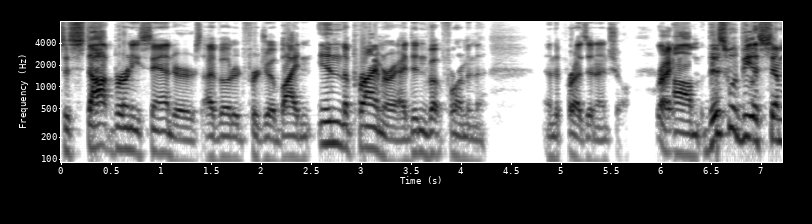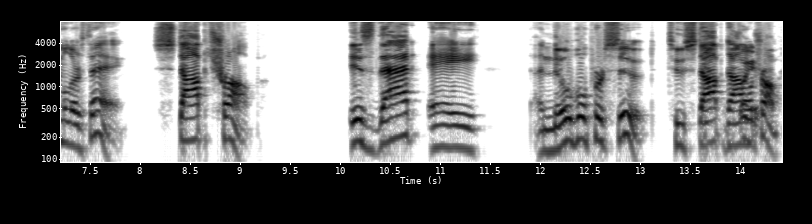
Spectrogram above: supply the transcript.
to stop Bernie Sanders. I voted for Joe Biden in the primary. I didn't vote for him in the in the presidential. Right. Um, this would be a similar thing. Stop Trump. Is that a a noble pursuit to stop Donald Trump.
